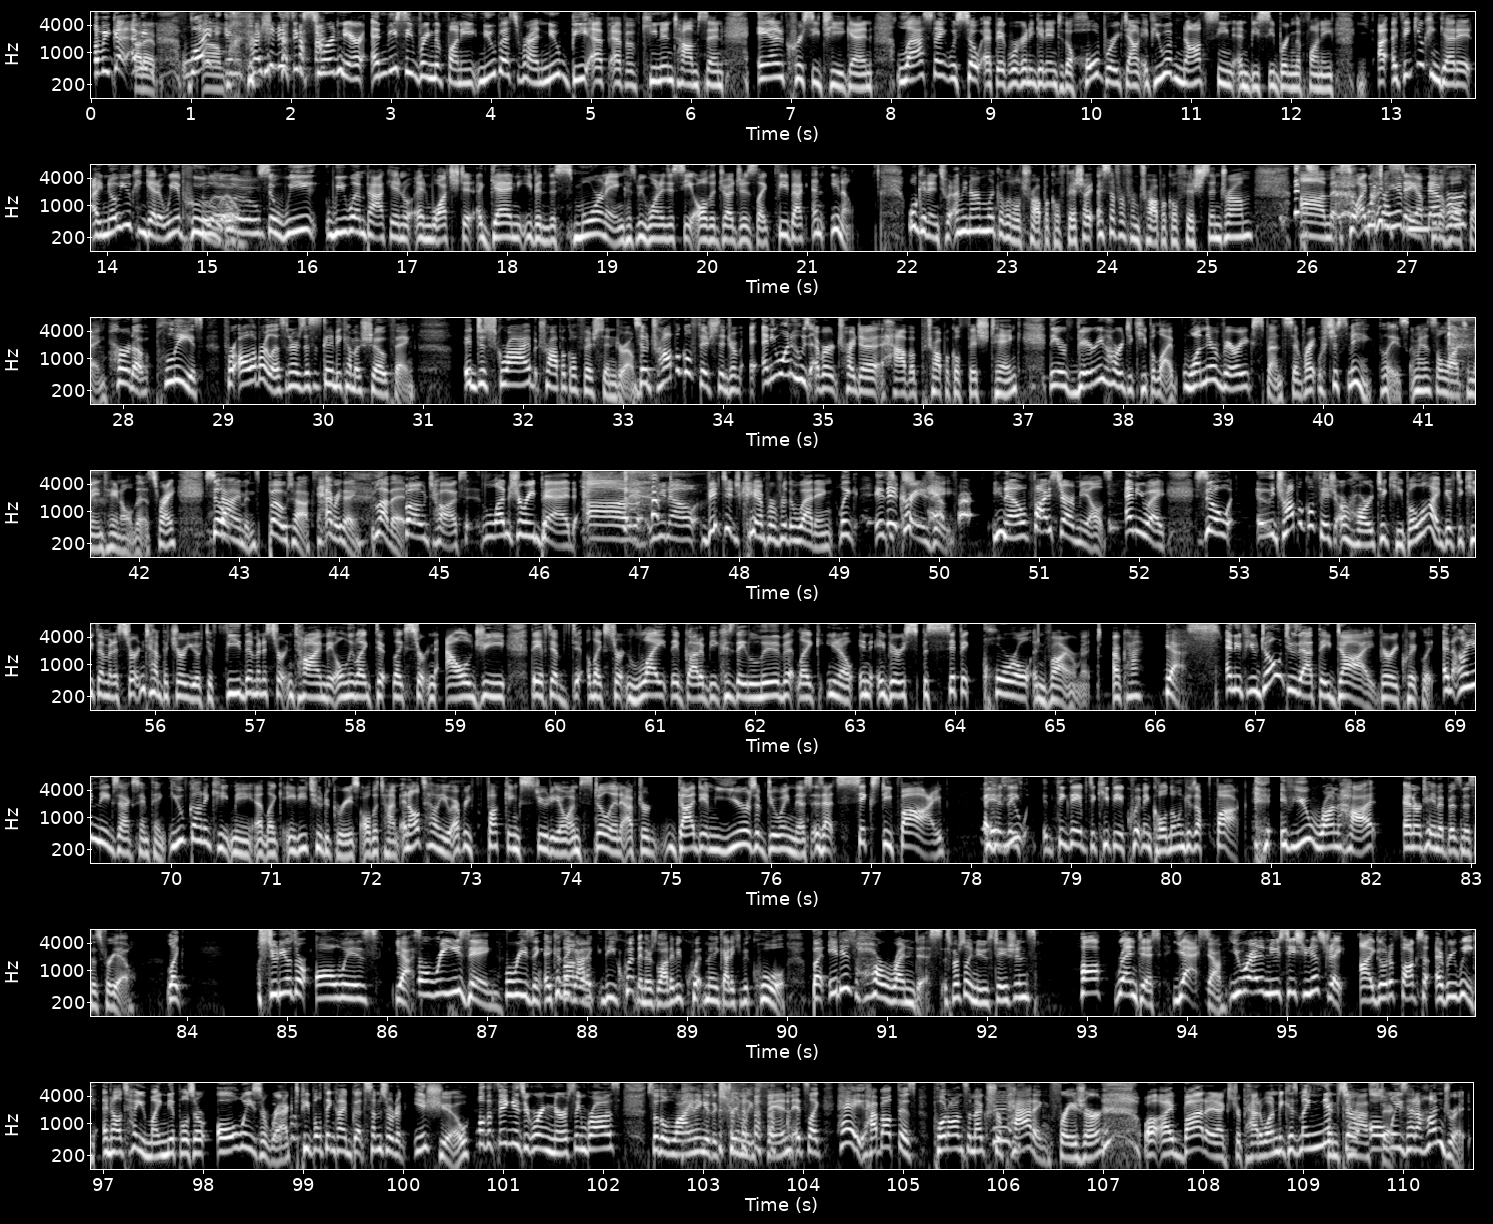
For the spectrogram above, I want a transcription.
Oh my God. I mean, what Um. impressionist extraordinaire, NBC Bring the Funny, new best friend, new BFF of Kenan Thompson and Chrissy Teigen. Last night was so epic. We're going to get into the whole breakdown. If you have not seen NBC Bring the Funny, I, I think you can get it. I know you can get it. We have Hulu. Hulu. So we we went back in and watched it again even this morning because we wanted to see all the judges like feedback. And, you know, We'll get into it. I mean, I'm like a little tropical fish. I, I suffer from tropical fish syndrome, um, so I Which couldn't I stay up for the whole thing. heard of. Please, for all of our listeners, this is going to become a show thing. Uh, Describe tropical fish syndrome. So, tropical fish syndrome, anyone who's ever tried to have a tropical fish tank, they are very hard to keep alive. One, they're very expensive, right? Which is me, please. I mean, it's a lot to maintain all this, right? So, Diamonds, Botox, everything. Love it. Botox, luxury bed, um, you know, vintage camper for the wedding. Like, it's crazy. You know, five star meals. Anyway, so Uh, tropical fish are hard to keep alive. You have to keep them at a certain temperature. You have to feed them at a certain time. They only like di- like certain algae. They have to have di- like certain light. They've got to be because they live at like you know in a very specific coral environment. Okay. yes. And if you don't do that, they die very quickly. And I am the exact same thing. You've got to keep me at like 82 degrees all the time. And I'll tell you, every fucking studio I'm still in after goddamn years of doing this is at 65 because you- they think they have to keep the equipment cold. No one gives a fuck. If you run hot, entertainment business is for you. Like, Studios are always yes freezing. freezing because they got the equipment. There's a lot of equipment. You got to keep it cool, but it is horrendous, especially news stations. Horrendous. Yes. Yeah. You were at a news station yesterday. I go to Fox every week, and I'll tell you, my nipples are always erect. People think I've got some sort of issue. Well, the thing is, you're wearing nursing bras, so the lining is extremely thin. It's like, hey, how about this? Put on some extra padding, Fraser. Well, I bought an extra pad one because my nips are Fantastic. always at 100.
